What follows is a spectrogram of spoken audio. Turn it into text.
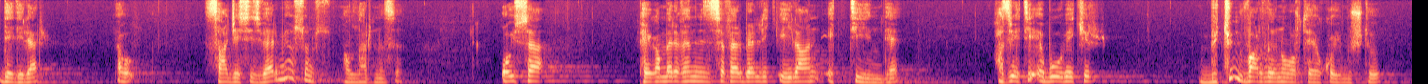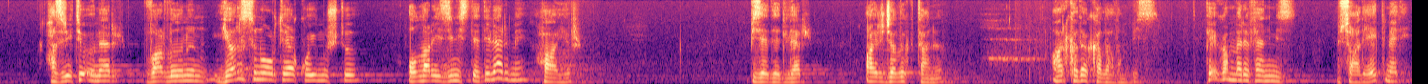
dediler. Ya sadece siz vermiyorsunuz mallarınızı. Oysa Peygamber Efendimiz seferberlik ilan ettiğinde Hazreti Ebu Bekir bütün varlığını ortaya koymuştu. Hazreti Ömer varlığının yarısını ortaya koymuştu. Onlar izin istediler mi? Hayır. Bize dediler ayrıcalık tanı. Arkada kalalım biz. Peygamber Efendimiz müsaade etmedi.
